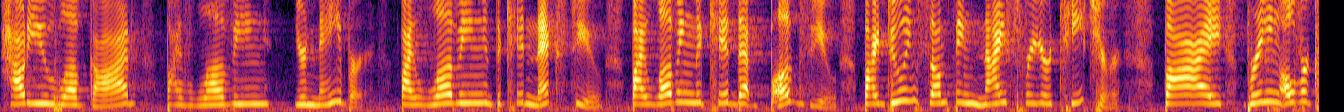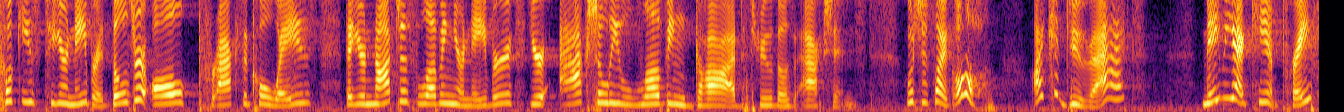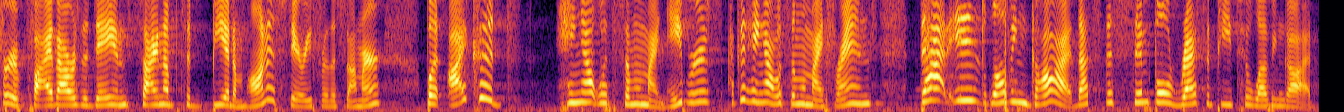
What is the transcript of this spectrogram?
How do you love God? By loving your neighbor by loving the kid next to you, by loving the kid that bugs you, by doing something nice for your teacher, by bringing over cookies to your neighbor. Those are all practical ways that you're not just loving your neighbor, you're actually loving God through those actions, which is like, oh, I could do that. Maybe I can't pray for five hours a day and sign up to be at a monastery for the summer, but I could hang out with some of my neighbors. I could hang out with some of my friends. That is loving God. That's the simple recipe to loving God.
